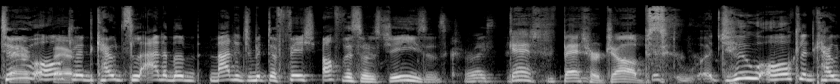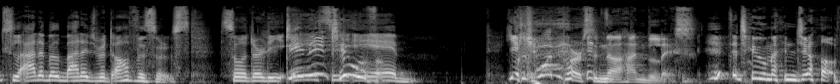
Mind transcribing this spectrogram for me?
Two Fair, Auckland Council Animal Management of Fish officers. Jesus Christ. Get better jobs. Two Auckland Council Animal Management officers. So they're the Do you need two of them? ACAM. Yeah, Could one person not handle this? it's a two man job.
